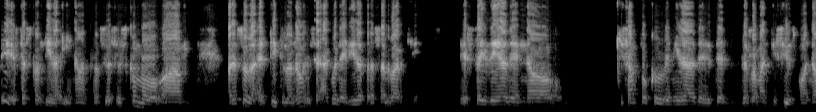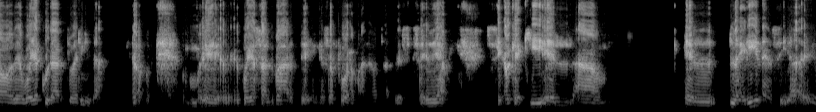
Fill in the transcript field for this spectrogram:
está escondida ahí, ¿no? Entonces es como, um, por eso el título, ¿no? Es hago la herida para salvarte. Esta idea de no, quizá un poco venida del romanticismo, ¿no? De voy a curar tu herida, ¿no? Eh, voy a salvarte en esa forma, ¿no? Tal vez esa idea. Sino que aquí el, um, el, la herida en sí, eh,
